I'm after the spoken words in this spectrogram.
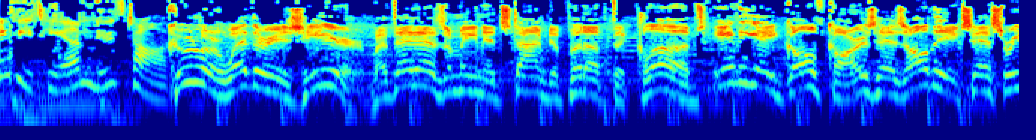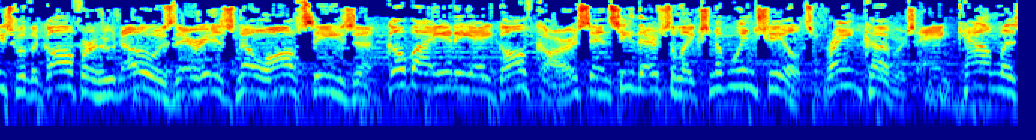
KBTM News Talk. Cooler weather is here, but that doesn't mean it's time to put up the clubs. NEA Golf Cars has all the accessories for the golfer who knows there is no off season. Go by NEA Golf Cars and see their selection of windshields, rain covers, and countless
